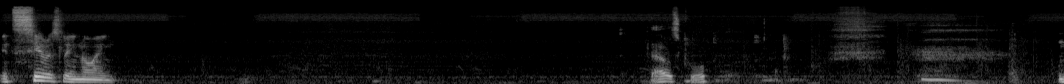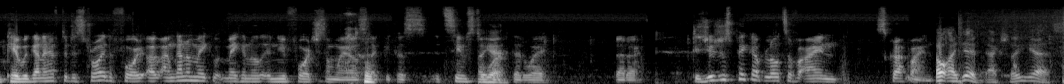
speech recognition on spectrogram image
It's seriously annoying. That was cool. Okay, we're gonna have to destroy the forge. I- I'm gonna make make another, a new forge somewhere else, like because it seems to Okay. work that way better. Did you just pick up loads of iron, scrap iron? Oh, I did actually. Yes.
